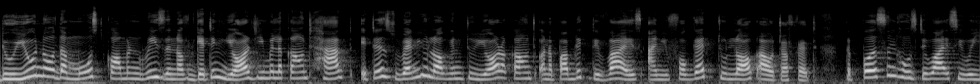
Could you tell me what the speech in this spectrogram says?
Do you know the most common reason of getting your Gmail account hacked? It is when you log into your account on a public device and you forget to log out of it. The person whose device you are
